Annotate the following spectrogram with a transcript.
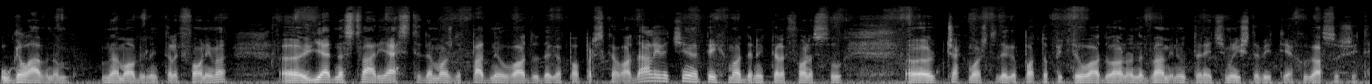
uglavnom na mobilnim telefonima. Uh, jedna stvar jeste da možda padne u vodu, da ga poprska voda, ali većina tih modernih telefona su, uh, čak možete da ga potopite u vodu, ono, na dva minuta neće mu ništa biti ako ga osušite.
